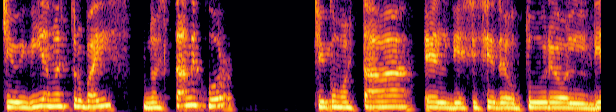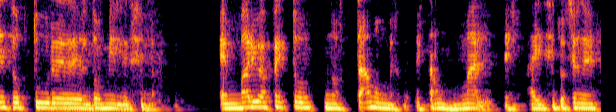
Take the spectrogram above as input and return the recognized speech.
que hoy día nuestro país no está mejor que como estaba el 17 de octubre o el 10 de octubre del 2019. En varios aspectos no estamos mejor, estamos mal. Hay situaciones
